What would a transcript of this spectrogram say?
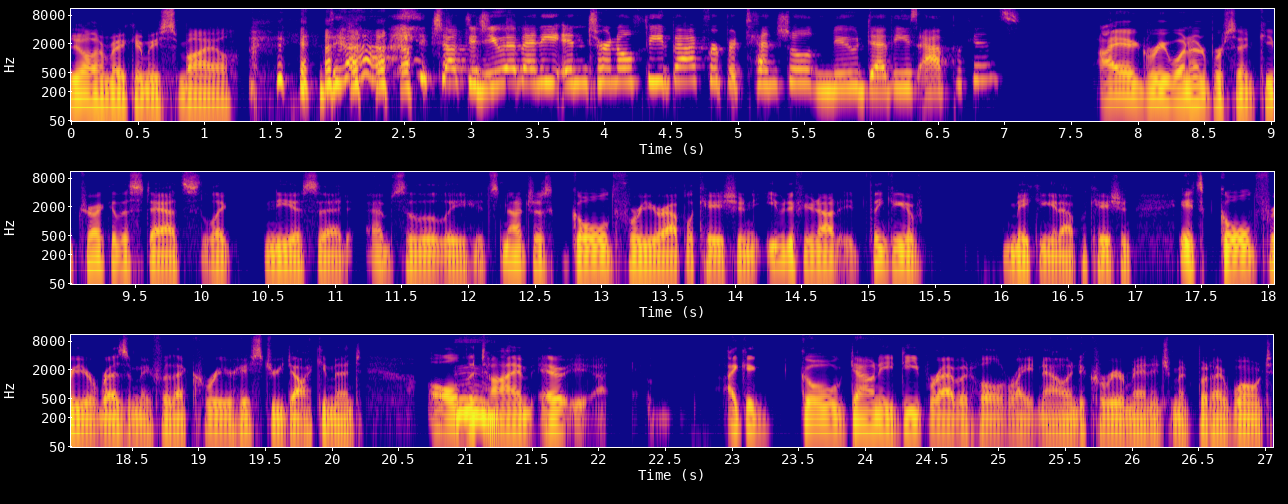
Y'all are making me smile. Chuck, did you have any internal feedback for potential new Devvies applicants? I agree 100%. Keep track of the stats. Like Nia said, absolutely. It's not just gold for your application, even if you're not thinking of making an application, it's gold for your resume, for that career history document all mm. the time. I could go down a deep rabbit hole right now into career management, but I won't.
